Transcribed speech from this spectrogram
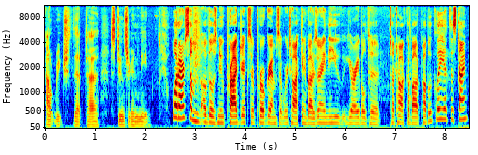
outreach that students are going to need. What are some of those new projects or programs that we're talking about? Is there anything you, you're able to, to talk about publicly at this time?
